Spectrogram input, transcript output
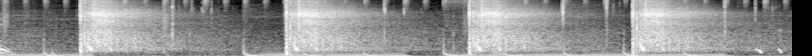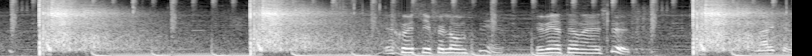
Hej! Jag skjuter ju för långt ner. Hur vet jag när det är slut? Märker du?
